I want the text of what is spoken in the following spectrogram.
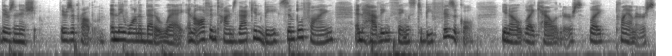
there's an issue. There's a problem and they want a better way. And oftentimes that can be simplifying and having things to be physical, you know, like calendars, like planners,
